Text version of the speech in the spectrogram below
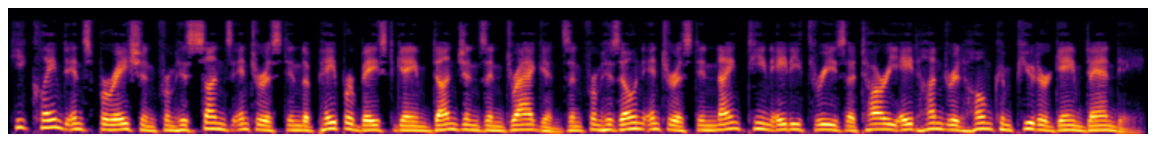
He claimed inspiration from his son's interest in the paper-based game Dungeons & Dragons and from his own interest in 1983's Atari 800 home computer game Dandy.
